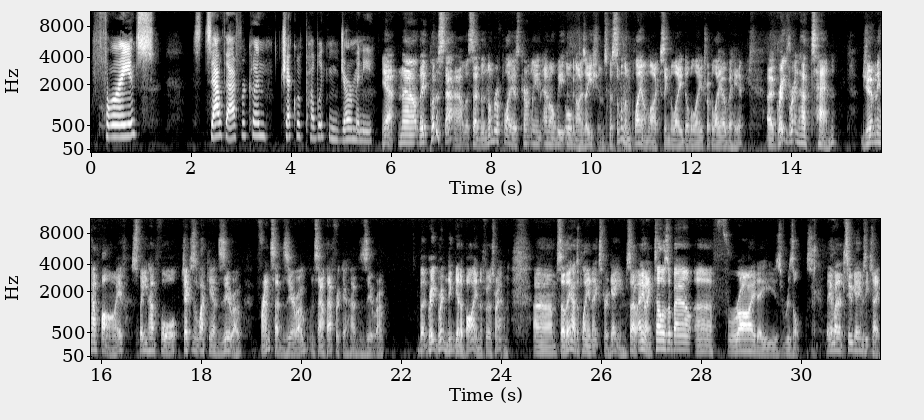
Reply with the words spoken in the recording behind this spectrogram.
France, South Africa, and Czech Republic, and Germany. Yeah, now they put a stat out that said the number of players currently in MLB organizations, because some of them play on like single A, double A, triple A over here. Uh, Great Britain had 10, Germany had 5, Spain had 4, Czechoslovakia had 0, France had 0, and South Africa had 0. But Great Britain didn't get a bye in the first round, um, so they had to play an extra game. So, anyway, tell us about uh, Friday's results. They have had two games each day.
